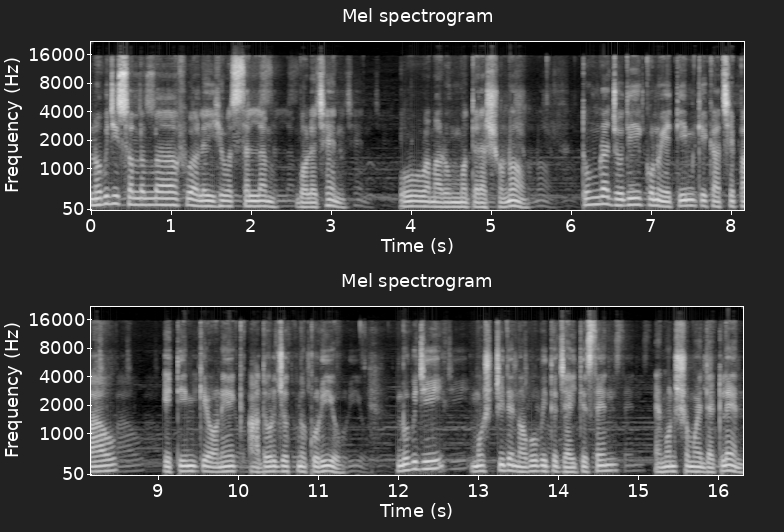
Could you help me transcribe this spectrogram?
নবীজি সাল্লাল্লাহু আলাইহি ওয়াসাল্লাম বলেছেন, ও আমার উম্মতেরা, শোনো, তোমরা যদি কোনো এতিমকে কাছে পাও, এতিমকে অনেক আদর যত্ন করিও। নবীজি মসজিদে নববীতে যাইতেছেন, এমন সময় দেখলেন,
